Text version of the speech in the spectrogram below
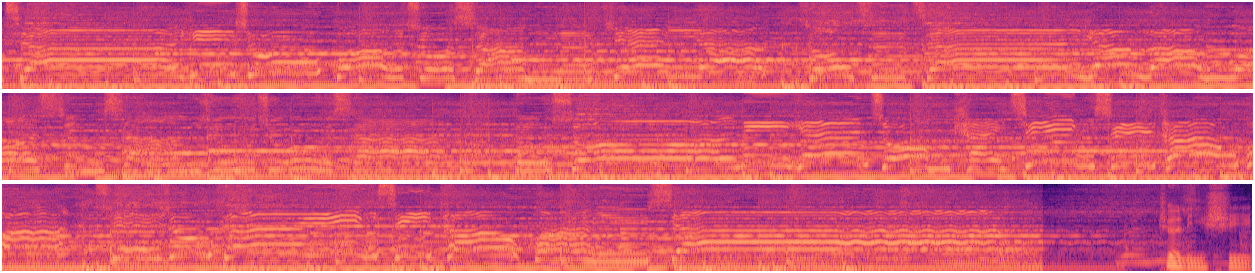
佳音如火灼伤了天涯，从此赞扬了我心上如朱砂。都说你眼中开尽是桃花，却如何饮洗桃花雨下？这里是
